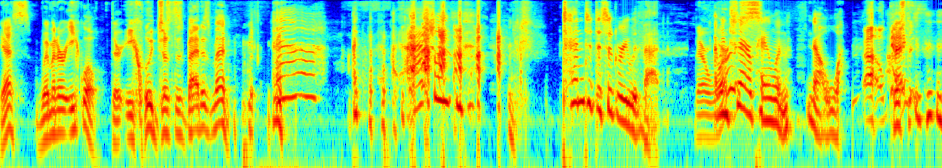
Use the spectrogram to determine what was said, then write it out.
Yes, women are equal. They're equally just as bad as men. Uh, I, I actually tend to disagree with that. They're worse. I mean, Sarah Palin, no. Okay.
